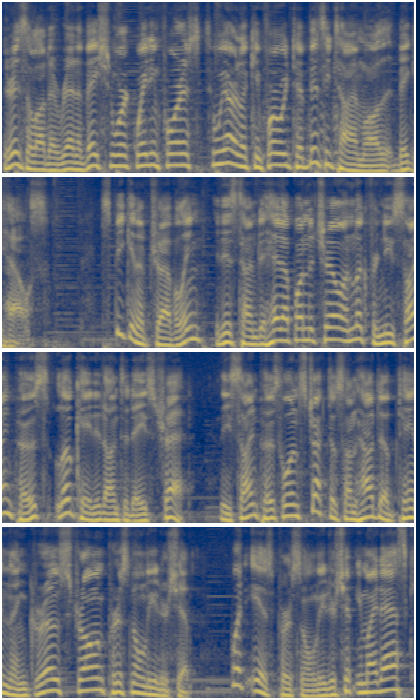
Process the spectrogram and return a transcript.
There is a lot of renovation work waiting for us, so we are looking forward to a busy time while at the big house. Speaking of traveling, it is time to head up on the trail and look for new signposts located on today's trek. These signposts will instruct us on how to obtain and grow strong personal leadership. What is personal leadership, you might ask?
